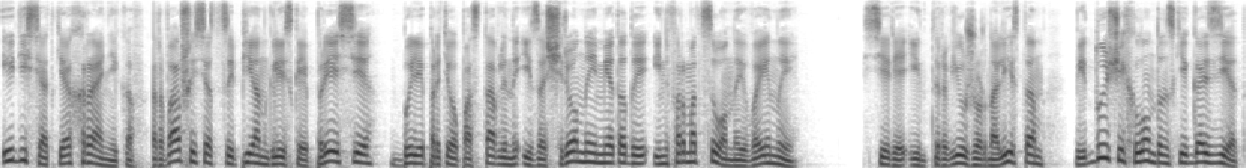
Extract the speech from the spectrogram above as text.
и десятки охранников. Рвавшиеся с цепи английской прессе были противопоставлены изощренные методы информационной войны. Серия интервью журналистам ведущих лондонских газет.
